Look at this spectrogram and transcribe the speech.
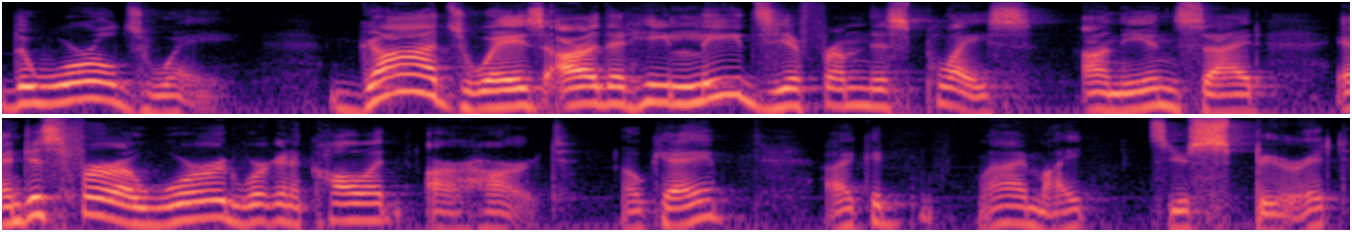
the world's way. God's ways are that He leads you from this place on the inside. And just for a word, we're going to call it our heart. Okay? I could, I might. It's your spirit,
